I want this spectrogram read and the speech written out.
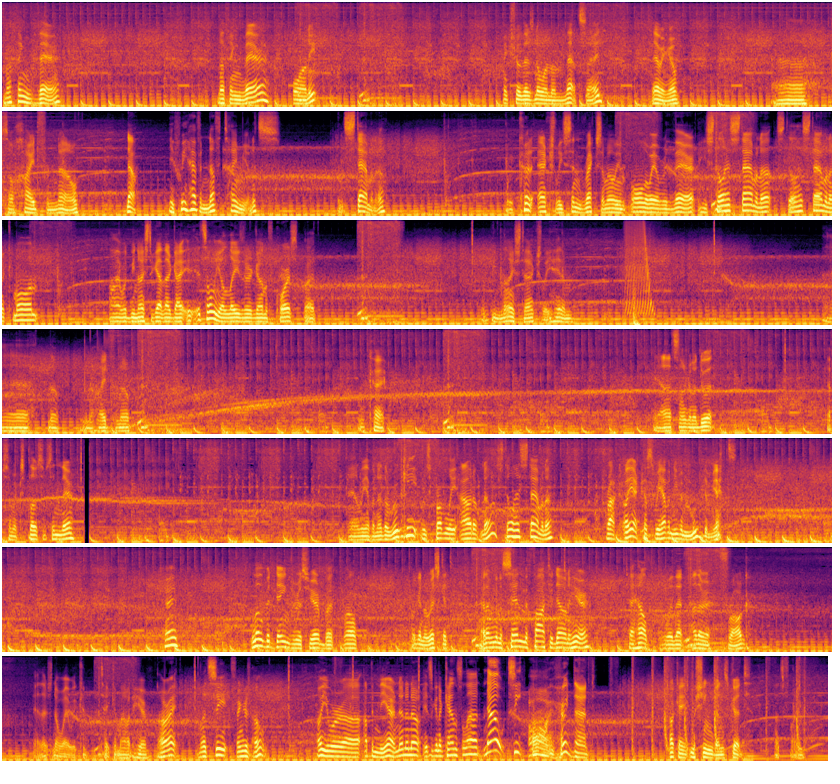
Nothing there. Nothing there. 20. Make sure there's no one on that side. There we go. Uh, so hide for now. Now, if we have enough time units and stamina, we could actually send Rexamelion all the way over there. He still has stamina. Still has stamina. Come on. Oh, it would be nice to get that guy. It's only a laser gun, of course, but... It would be nice to actually hit him. Uh, no. I'm gonna hide for now. Okay. Yeah, that's not gonna do it. Have some explosives in there. We have another rookie who's probably out of... No, still has stamina. Rock. Oh yeah, because we haven't even moved him yet. Okay. A little bit dangerous here, but, well, we're gonna risk it. And I'm gonna send Mifatu down here to help with that other frog. Yeah, there's no way we could take him out here. Alright, let's see. Fingers... Oh. Oh, you were uh, up in the air. No, no, no. It's gonna cancel out. No! See? Oh, I hate that. Okay, machine guns. Good. That's fine.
